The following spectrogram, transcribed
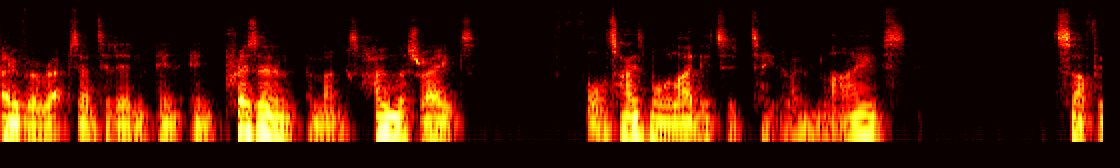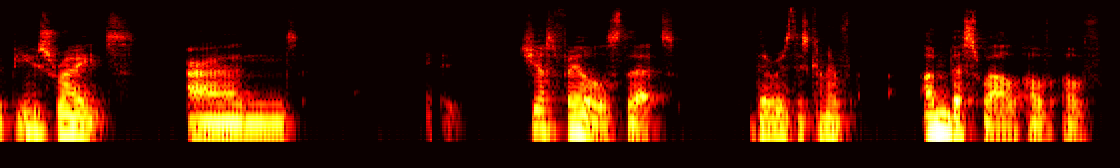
overrepresented in, in, in prison amongst homeless rates, four times more likely to take their own lives, self abuse rates, and it just feels that there is this kind of underswell of, of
